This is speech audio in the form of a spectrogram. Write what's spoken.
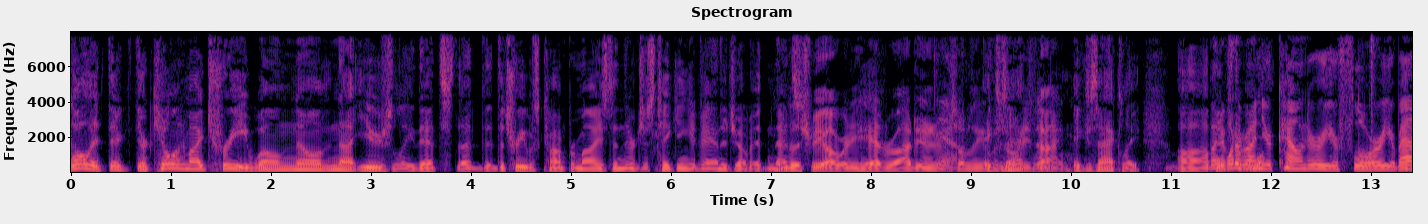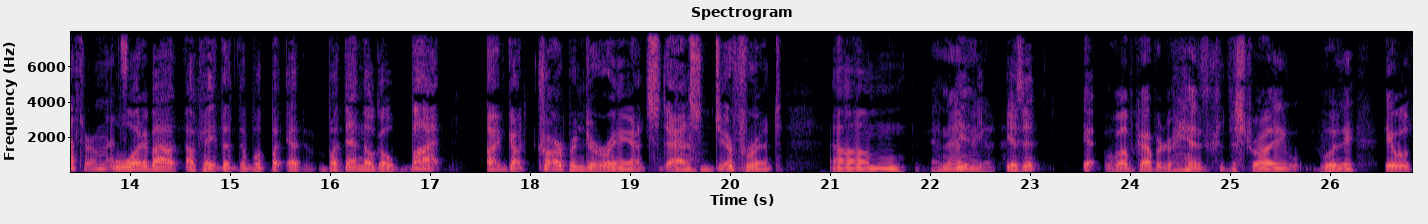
well it- they're they're killing my tree well no not usually that's the the, the tree was compromised and they're just taking advantage of it and And the tree already had rot in it Yeah. or something. It was exactly already dying. exactly uh, but, if what they're about- on your counter or your floor or your bathroom, that's what about okay the the but but then they'll go but I've got carpenter ants that's different um And then i- you- is it Yeah, well, carpenter ants could destroy wood. They they will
